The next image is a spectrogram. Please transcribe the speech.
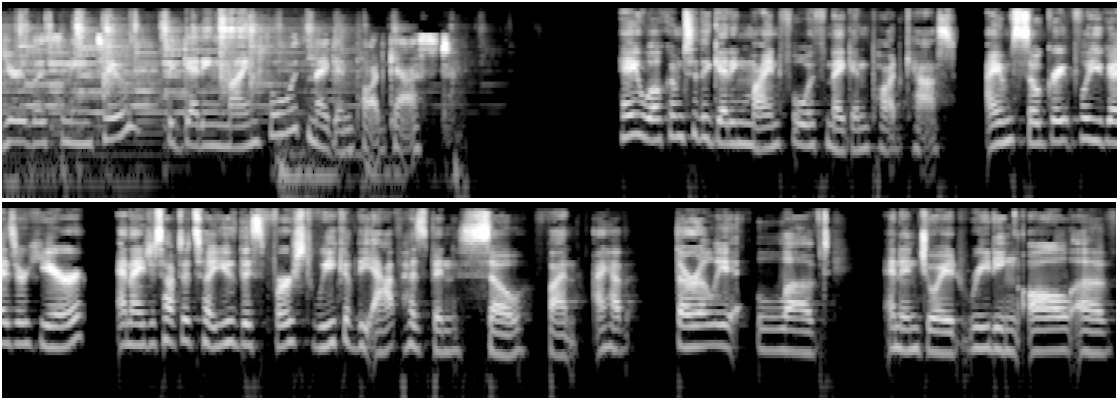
You're listening to the Getting Mindful with Megan podcast. Hey, welcome to the Getting Mindful with Megan podcast. I am so grateful you guys are here. And I just have to tell you, this first week of the app has been so fun. I have thoroughly loved and enjoyed reading all of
